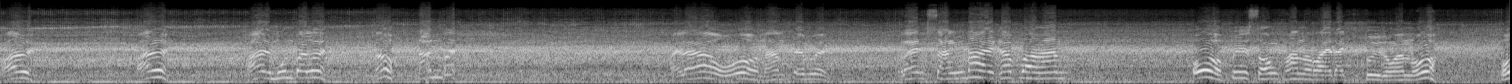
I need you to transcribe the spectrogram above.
ไปไปไปมุนไปเลยเอาดันไปไปแล้วโอ้น้ำเต็มเลย แรงสั่งได้ครับว่างั้นโอ้ปีสองพันอะไรได้กี่ตุยตรงนั้นโอ้โอ้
